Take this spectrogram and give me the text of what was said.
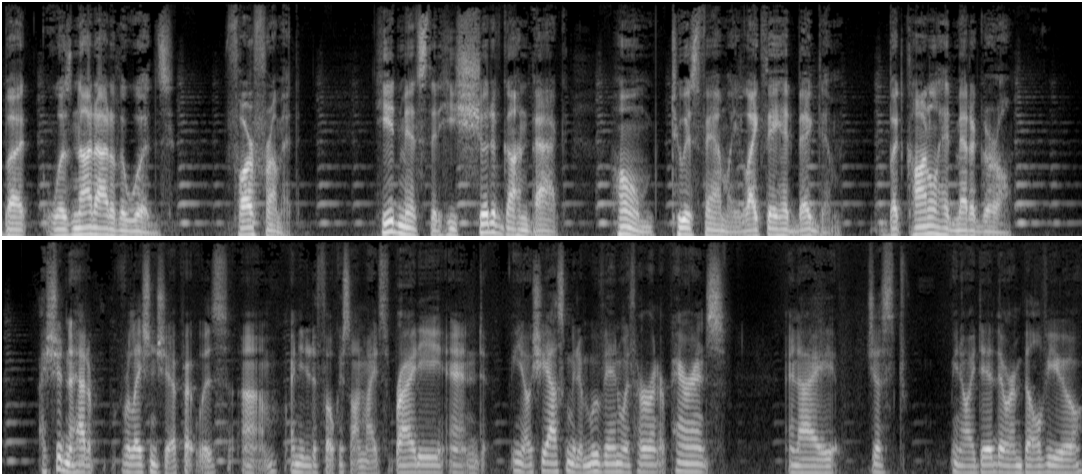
but was not out of the woods. Far from it. He admits that he should have gone back home to his family like they had begged him, but Connell had met a girl. I shouldn't have had a relationship. It was um, I needed to focus on my sobriety, and you know, she asked me to move in with her and her parents, and I just, you know, I did. They were in Bellevue,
